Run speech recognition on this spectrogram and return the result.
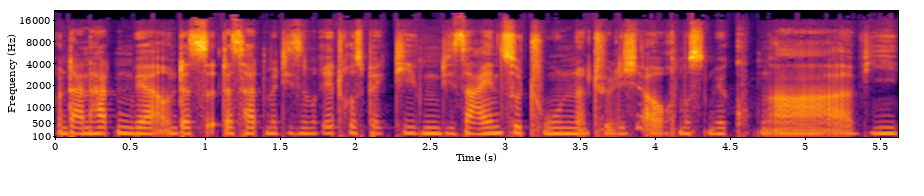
Und dann hatten wir, und das, das hat mit diesem retrospektiven Design zu tun, natürlich auch mussten wir gucken, ah, wie,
